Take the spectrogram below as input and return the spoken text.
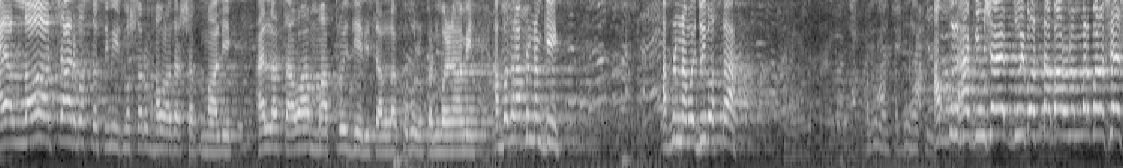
আয় আল্লাহ চার বস্তা সিমিট মোশাররফ হাওলাদার সব মালিক। আল্লাহ চাওয়া মাত্রই দিয়ে দিছে আল্লাহ কবুল করেন বলেন আমিন। আব্বাজান আপনার নাম কি? আপনার নাম ওই দুই বস্তা? আব্দুল হাকিম। সাহেব দুই বস্তা বারো নম্বর পারা শেষ।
